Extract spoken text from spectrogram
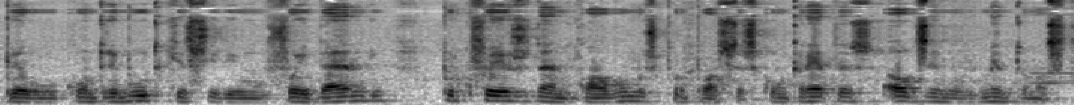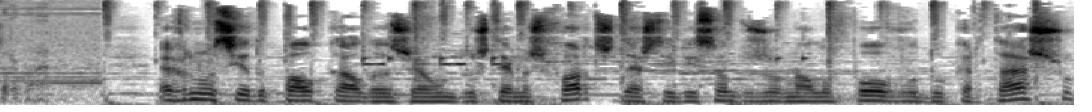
pelo contributo que a CDU foi dando, porque foi ajudando com algumas propostas concretas ao desenvolvimento do nosso trabalho. A renúncia de Paulo Caldas é um dos temas fortes desta edição do jornal O Povo do Cartacho,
